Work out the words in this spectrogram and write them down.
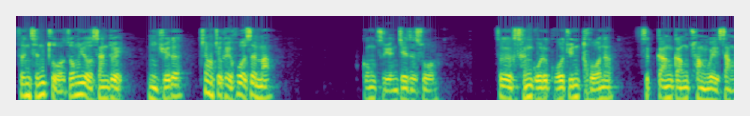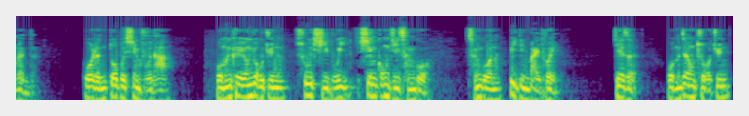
分成左、中、右三队，你觉得这样就可以获胜吗？公子元接着说：“这个陈国的国君佗呢，是刚刚篡位上任的，国人多不信服他。我们可以用右军呢出其不意，先攻击陈国，陈国呢必定败退。接着，我们再用左军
